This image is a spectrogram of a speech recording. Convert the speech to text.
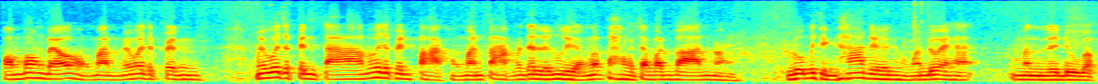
ความบ้องแบ้วของมันไม่ว่าจะเป็นไม่ว่าจะเป็นตาไม่ว่าจะเป็นปากของมันปากมันจะเหลืองๆแล้วปากมันจะบานๆหน่อย รวมไปถึงท่าเดินของมันด้วยฮะ มันเลยดูแบบ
